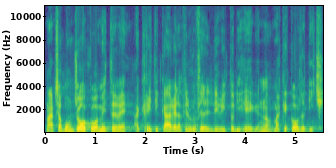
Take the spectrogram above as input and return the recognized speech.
Marx ha buon gioco a, mettere, a criticare la filosofia del diritto di Hegel, no? ma che cosa dici?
